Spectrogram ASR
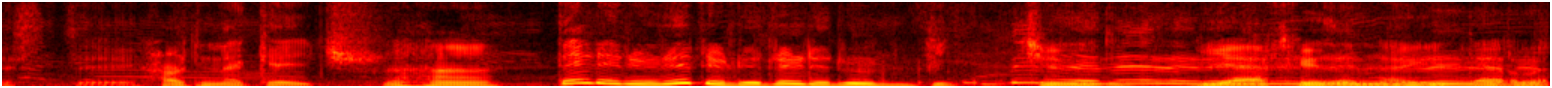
Este, Heart in a Cage. Ajá. Pinches viajes en la guitarra.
